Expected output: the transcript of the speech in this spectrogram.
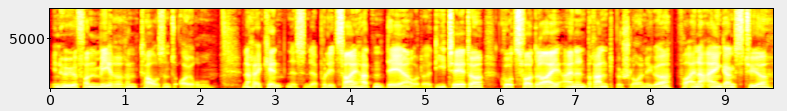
in Höhe von mehreren tausend Euro. Nach Erkenntnissen der Polizei hatten der oder die Täter kurz vor drei einen Brandbeschleuniger vor einer Eingangstür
